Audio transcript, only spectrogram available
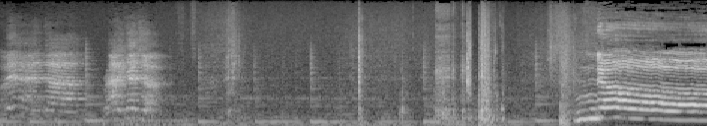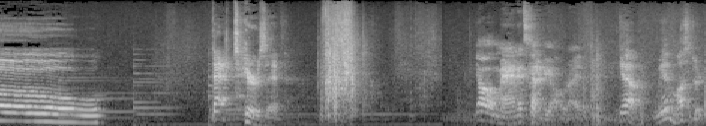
Oh yeah, and uh, we're out of ketchup. No! That tears it. Yo man, it's gonna be alright. Yeah, we have mustard.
